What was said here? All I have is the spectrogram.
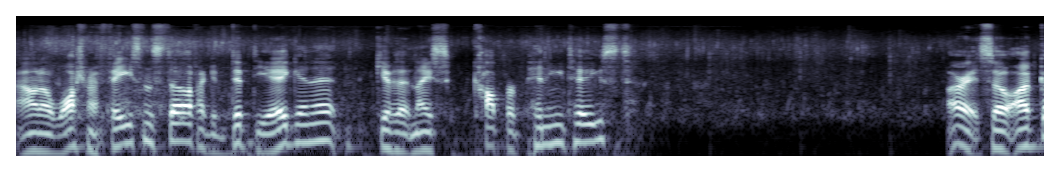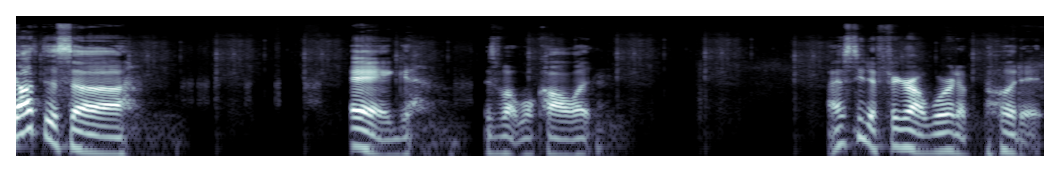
I don't know, wash my face and stuff. I could dip the egg in it, give it that nice copper penny taste. Alright, so I've got this, uh, egg, is what we'll call it. I just need to figure out where to put it.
